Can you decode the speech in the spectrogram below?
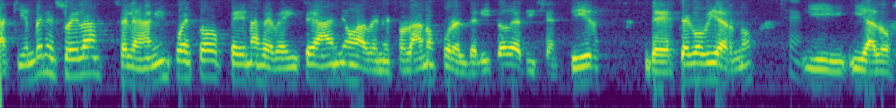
Aquí en Venezuela se les han impuesto penas de 20 años a venezolanos por el delito de disentir de este gobierno y, a los,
